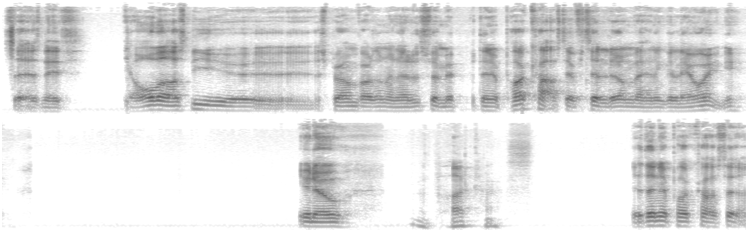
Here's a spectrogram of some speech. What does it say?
Så er jeg sådan lidt. Jeg overvejede også lige øh, at spørge ham, hvordan han har lyst til at være med på den her podcast, og fortælle lidt om, hvad han kan lave egentlig. You know, En podcast. ja, den her podcast her.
